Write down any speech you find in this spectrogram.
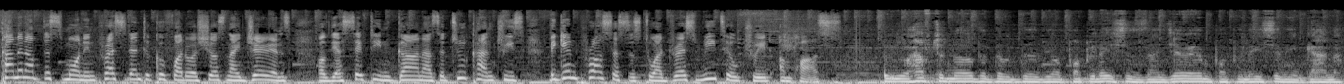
Coming up this morning, President Akufo-Addo assures Nigerians of their safety in Ghana as the two countries begin processes to address retail trade impasse. You have to know that the, the, your populations, Nigerian population in Ghana,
